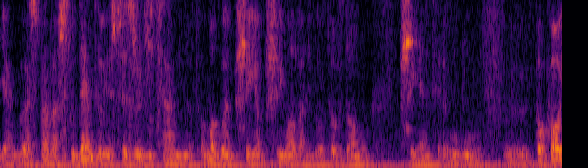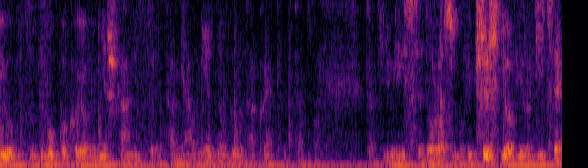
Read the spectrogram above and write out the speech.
jak była sprawa studentów jeszcze z rodzicami, no to mogłem przyjmować, było to w domu przyjęte u, u, w pokoju, w dwupokojowym mieszkaniu, które tam miałem. Jedno było takie, jak, taki, takie miejsce do rozmów. I przyszli owi rodzice,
